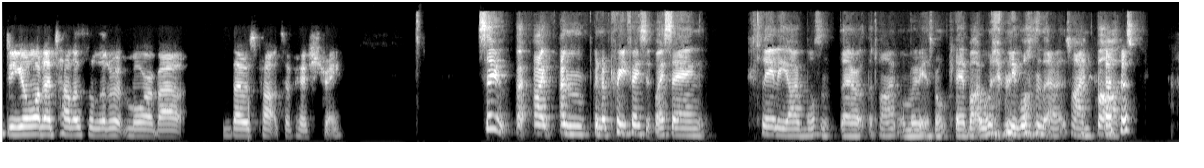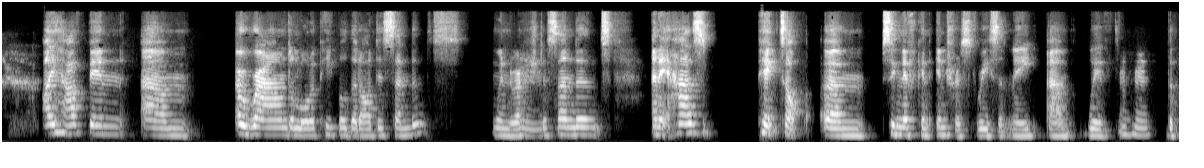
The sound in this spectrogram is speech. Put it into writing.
Do you want to tell us a little bit more about those parts of history? So I, I'm going to preface it by saying clearly I wasn't there at the time, or maybe it's not clear, but I definitely wasn't there at the time. But I have been um, around a lot of people that are descendants, Windrush Mm. descendants, and it has picked up um, significant interest recently um, with Mhm. the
